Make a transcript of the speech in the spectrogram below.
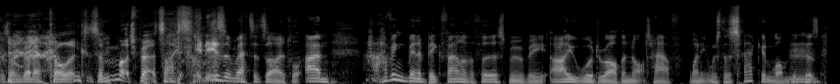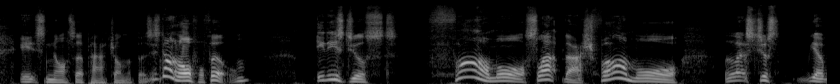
as I'm going to call it, because it's a much better title. It is a meta title, and having been a big fan of the first movie, I would rather not have when it was the second one because hmm. it's not a patch on the first. It's not an awful film. It is just far more slapdash, far more. Let's just, you know,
